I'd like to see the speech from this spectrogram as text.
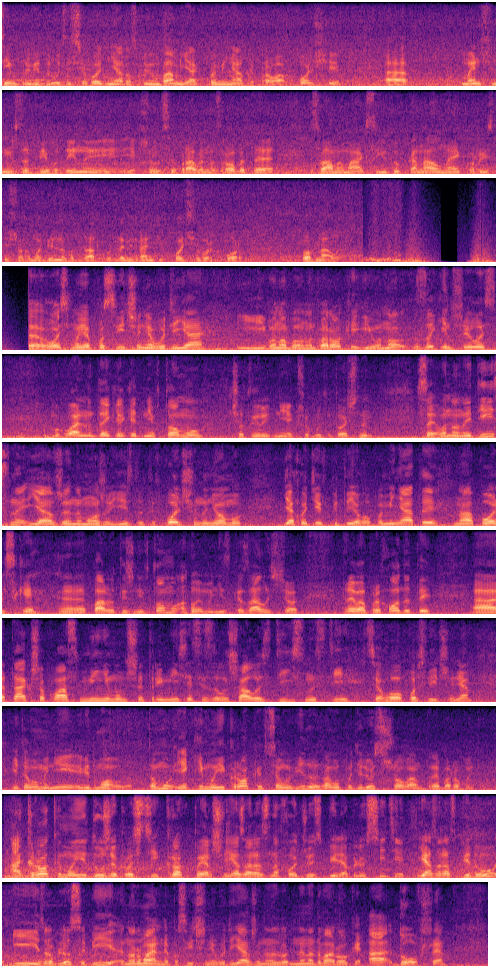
Всім привіт, друзі! Сьогодні я розповім вам, як поміняти права в Польщі е, менше ніж за 2 години. Якщо ви все правильно зробите, з вами Макс, Ютуб канал найкориснішого мобільного додатку для мігрантів Польщі WorkPort. Погнали! Е, Ось моє посвідчення водія, і воно було на 2 роки, і воно закінчилось буквально декілька днів тому, 4 дні, якщо бути точним. Все, воно не дійсне, я вже не можу їздити в Польщі на ньому. Я хотів піти його поміняти на польське е, пару тижнів тому, але мені сказали, що треба приходити е, так, щоб у вас мінімум ще три місяці залишалось дійсності цього посвідчення, і тому мені відмовили. Тому які мої кроки в цьому відео з вами поділюсь, що вам треба робити. А кроки мої дуже прості. Крок перший, я зараз знаходжусь біля Blue City. Я зараз піду і зроблю собі нормальне посвідчення водія вже не на 2 роки, а довше.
